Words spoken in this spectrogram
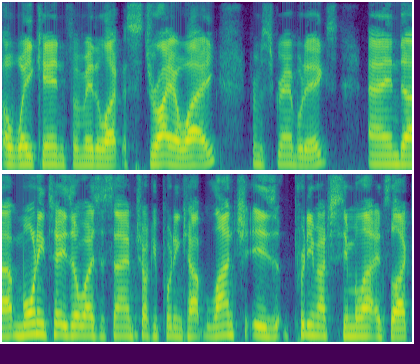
a weekend for me to like stray away from scrambled eggs. And uh, morning tea is always the same, chocolate pudding cup. Lunch is pretty much similar. It's like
